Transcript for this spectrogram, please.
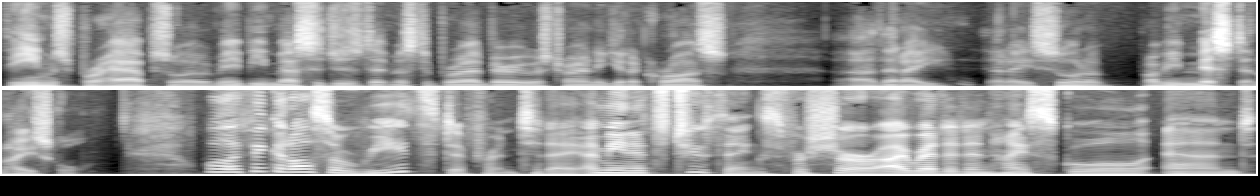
themes perhaps, or maybe messages that Mr. Bradbury was trying to get across. Uh, that I that I sort of probably missed in high school. Well, I think it also reads different today. I mean, it's two things for sure. I read it in high school, and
